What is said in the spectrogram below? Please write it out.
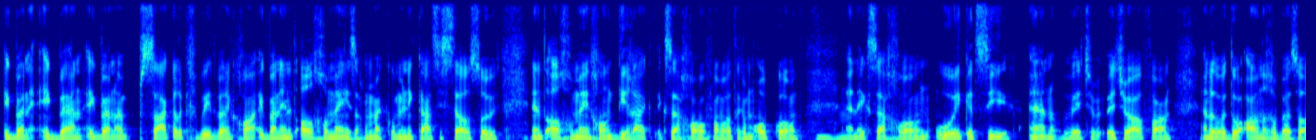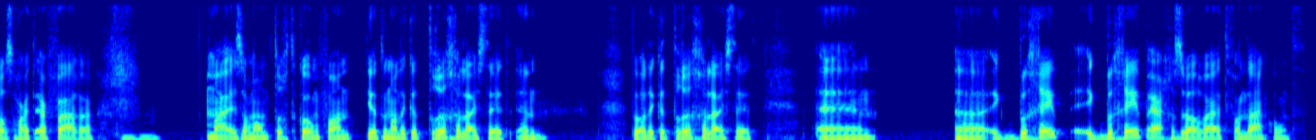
Ik ben, ik ben, ik ben op zakelijk gebied ben ik gewoon... Ik ben in het algemeen, zeg maar, mijn communicatiestijl zo in het algemeen gewoon direct. Ik zeg gewoon van wat er in me opkomt. Mhm. En ik zeg gewoon hoe ik het zie. En weet je, weet je wel van... En dat wordt door anderen best wel als hard ervaren. Mhm. Maar zeg maar om terug te komen van... Ja, toen had ik het teruggeluisterd. En toen had ik het teruggeluisterd. En eh, ik, begreep, ik begreep ergens wel waar het vandaan komt.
